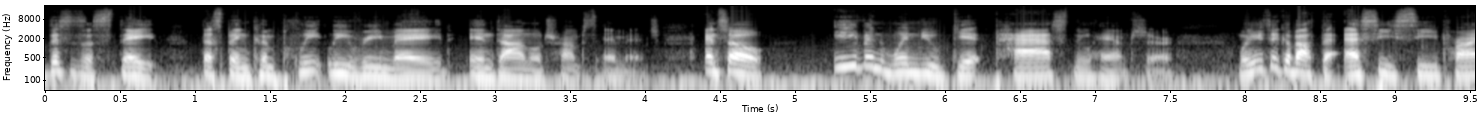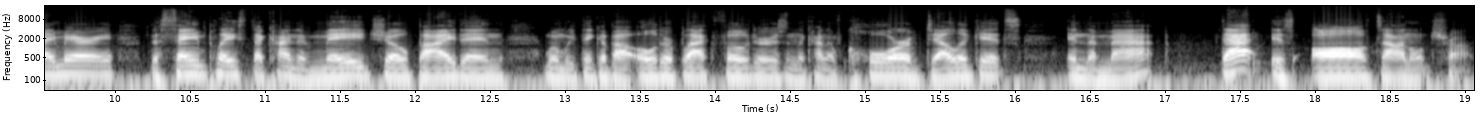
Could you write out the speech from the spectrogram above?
this is a state that's been completely remade in Donald Trump's image. And so, even when you get past New Hampshire, when you think about the SEC primary, the same place that kind of made Joe Biden, when we think about older black voters and the kind of core of delegates in the map, that is all Donald Trump.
